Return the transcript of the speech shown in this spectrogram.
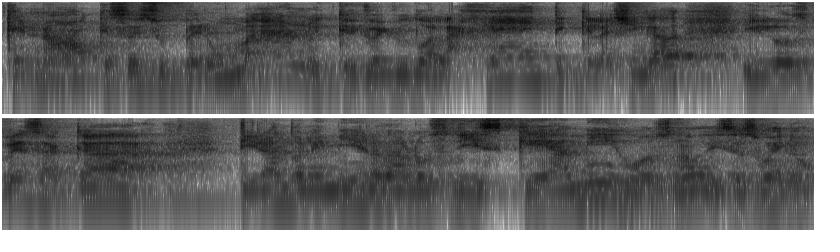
que no, que soy superhumano y que yo ayudo a la gente y que la chingada, y los ves acá tirándole mierda a los disque amigos, ¿no? Dices, bueno,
